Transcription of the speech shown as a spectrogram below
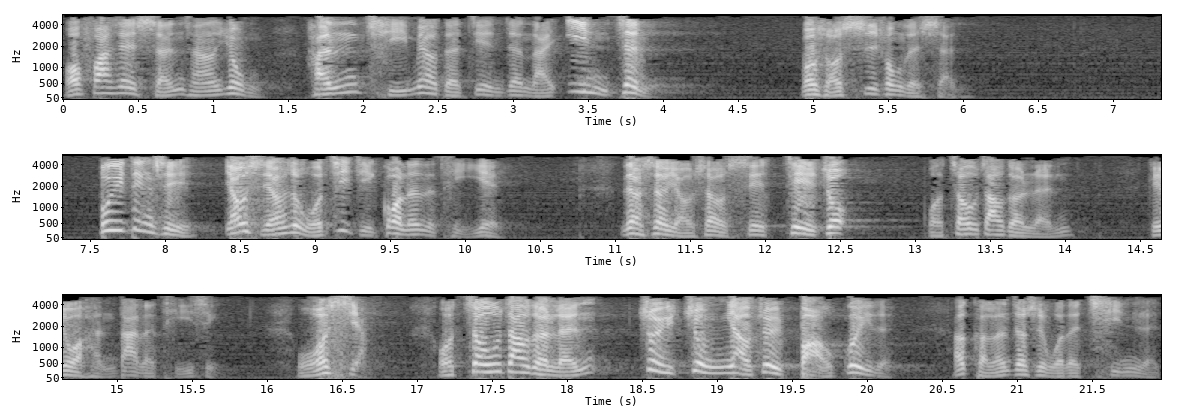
我发现神常用很奇妙的见证来印证我所侍奉的神，不一定是有时候是我自己个人的体验，有时候有时候是借助我周遭的人给我很大的提醒。我想我周遭的人最重要、最宝贵的。而可能就是我的亲人，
